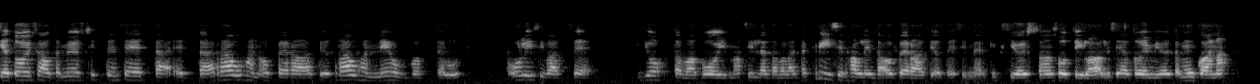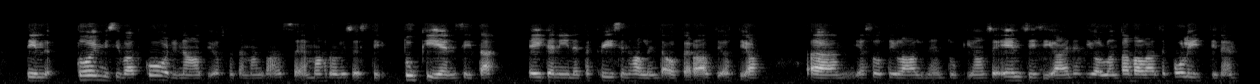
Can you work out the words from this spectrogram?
Ja toisaalta myös sitten se, että, että rauhanoperaatiot, rauhanneuvottelut olisivat se johtava voima sillä tavalla, että kriisinhallintaoperaatiot esimerkiksi, joissa on sotilaallisia toimijoita mukana, niin toimisivat koordinaatiossa tämän kanssa ja mahdollisesti tukien sitä, eikä niin, että kriisinhallintaoperaatiot ja ja sotilaallinen tuki on se ensisijainen, jolloin tavallaan se poliittinen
